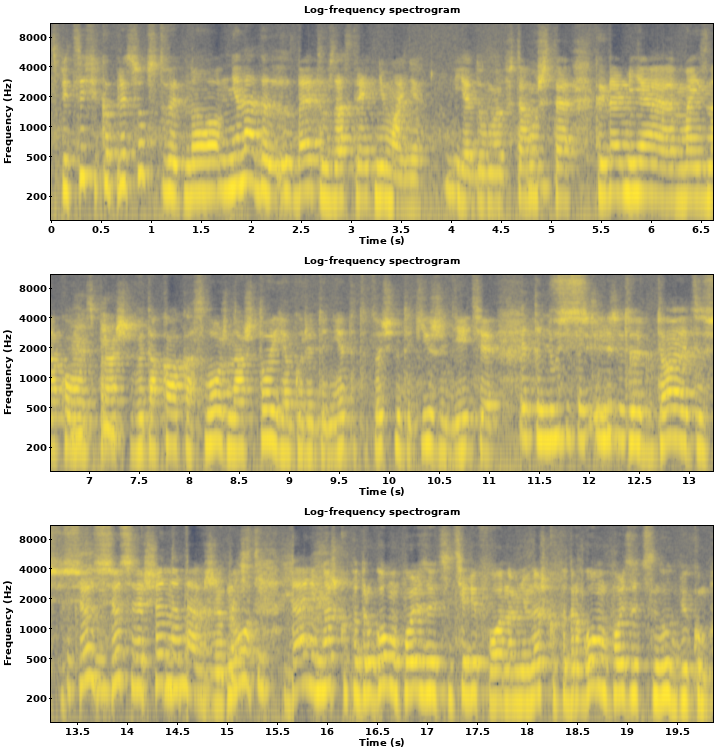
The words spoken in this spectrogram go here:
специфика присутствует, но не надо на этом заострять внимание, я думаю, потому что когда меня мои знакомые спрашивают, а как, а сложно, а что, я говорю, да нет, это точно такие же дети. Это люди такие же. Это, да, это все, все совершенно ну, так же. Ну, да, немножко по-другому пользуются телефоном, немножко по-другому пользуются ноутбуком.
